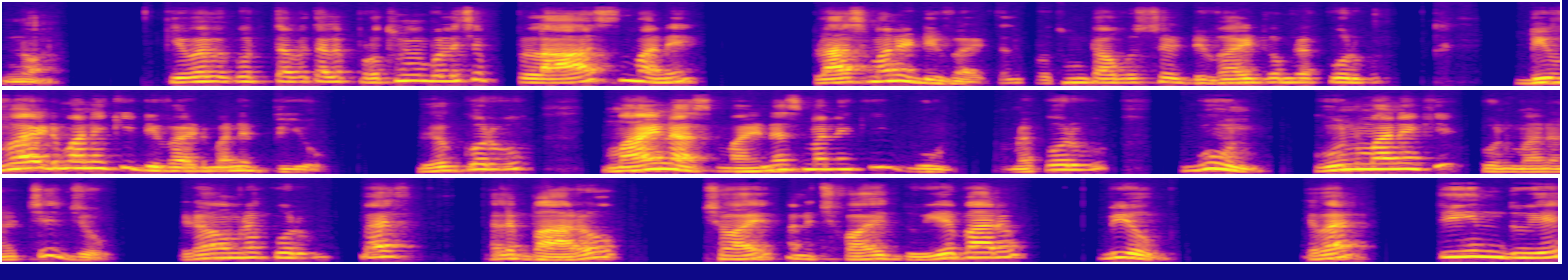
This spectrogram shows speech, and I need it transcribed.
নয়। কীভাবে করতে হবে? তাহলে প্রথমে বলেছে প্লাস মানে প্লাস মানে ডিভাইড তাহলে প্রথমটা অবশ্যই ডিভাইড আমরা করব। ডিভাইড মানে কি? ডিভাইড মানে বিয়োগ। বিয়োগ করব। মাইনাস মাইনাস মানে কি? গুণ। আমরা করব গুণ। গুণ মানে কি? গুণ মানে হচ্ছে যোগ। এটাও আমরা করব। ব্যাস। তাহলে বারো, ছয় মানে ছয় দুইয়ে বারো বিয়োগ। এবার তিন দুইয়ে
